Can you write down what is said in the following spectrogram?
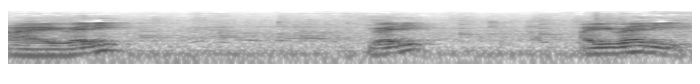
Alright, ready? Ready? Are you ready?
